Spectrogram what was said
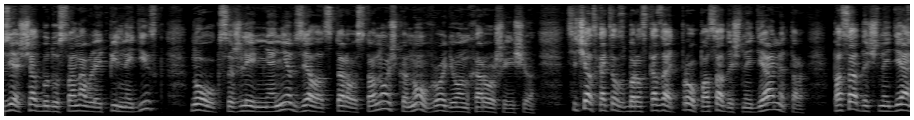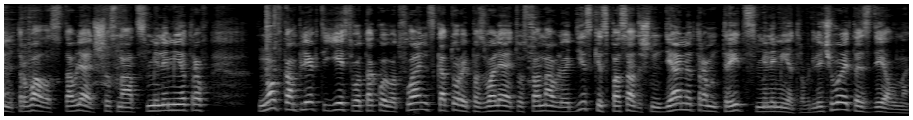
Друзья, сейчас буду устанавливать пильный диск. Нового, к сожалению, у меня нет. Взял от старого станочка, но вроде он хороший еще. Сейчас хотелось бы рассказать про посадочный диаметр. Посадочный диаметр вала составляет 16 миллиметров. Но в комплекте есть вот такой вот фланец, который позволяет устанавливать диски с посадочным диаметром 30 мм. Для чего это сделано?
